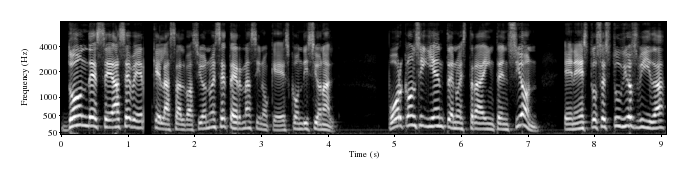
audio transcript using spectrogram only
donde se hace ver que la salvación no es eterna, sino que es condicional. Por consiguiente, nuestra intención en estos estudios vida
